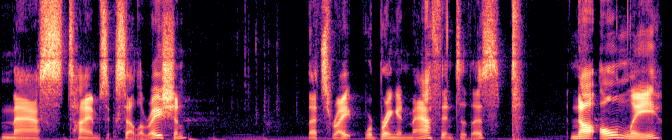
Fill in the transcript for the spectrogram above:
mass times acceleration. That's right, we're bringing math into this. Not only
